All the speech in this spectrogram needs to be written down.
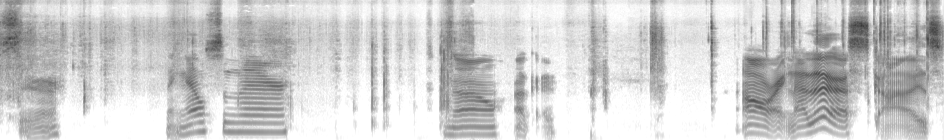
Is there anything else in there? No? Okay. Alright, now this, guys.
